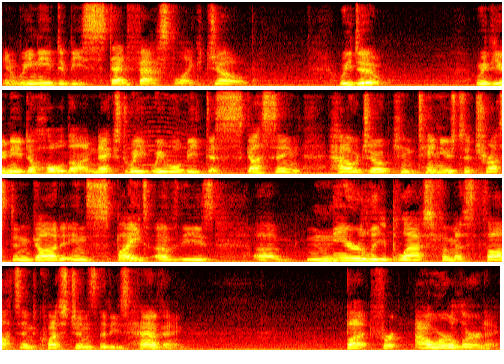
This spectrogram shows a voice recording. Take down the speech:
And we need to be steadfast like Job we do. We do need to hold on. Next week, we will be discussing how Job continues to trust in God in spite of these uh, nearly blasphemous thoughts and questions that he's having. But for our learning,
